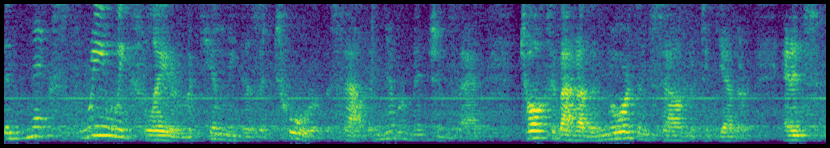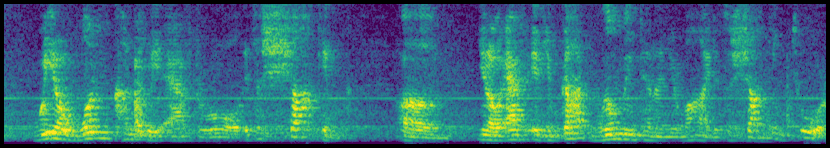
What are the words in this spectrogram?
the next three weeks later, McKinley does a tour of the South. It never mentions that. Talks about how the North and South are together, and it's we are one country after all. It's a shocking, um, you know, if you've got Wilmington in your mind, it's a shocking tour,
